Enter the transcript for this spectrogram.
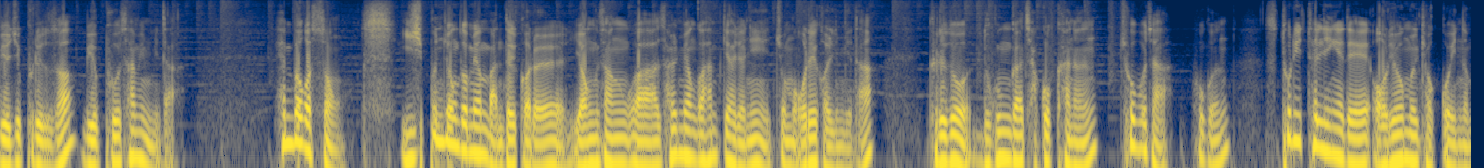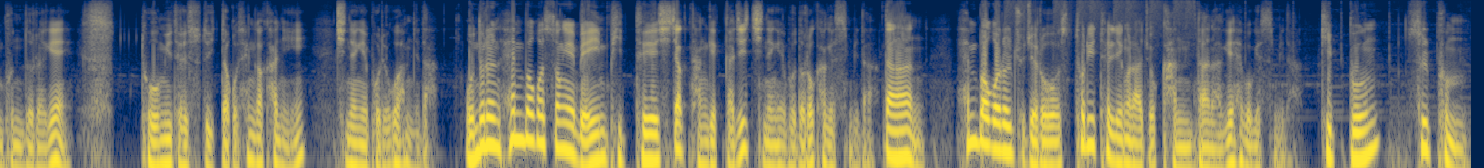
music producer 뮤프3입니다. 햄버거 song 20분 정도면 만들 거를 영상과 설명과 함께 하려니 좀 오래 걸립니다. 그래도 누군가 작곡하는 초보자 혹은 스토리텔링에 대해 어려움을 겪고 있는 분들에게 도움이 될 수도 있다고 생각하니 진행해 보려고 합니다. 오늘은 햄버거 song의 main 비트의 시작 단계까지 진행해 보도록 하겠습니다. 일단 햄버거를 주제로 스토리텔링을 아주 간단하게 해보겠습니다. 기쁨, 슬픔,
